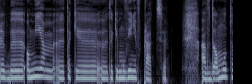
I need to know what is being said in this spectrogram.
jakby omijam e, takie, e, takie mówienie w pracy. A w domu to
